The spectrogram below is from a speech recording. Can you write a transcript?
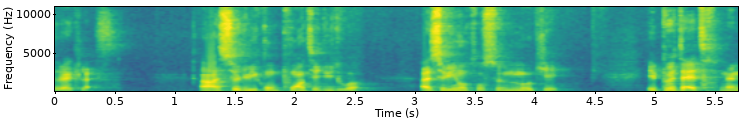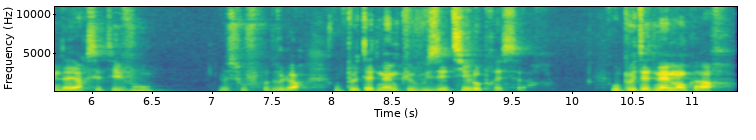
de la classe à celui qu'on pointait du doigt, à celui dont on se moquait. Et peut-être même d'ailleurs que c'était vous le souffre-douleur, ou peut-être même que vous étiez l'oppresseur, ou peut-être même encore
